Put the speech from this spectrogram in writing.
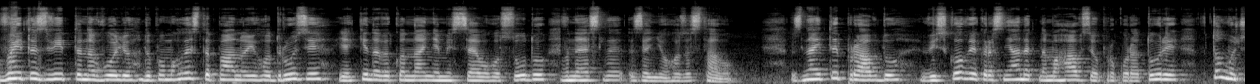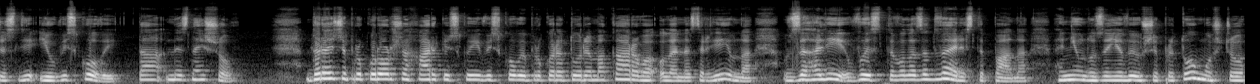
Вийти звідти на волю допомогли Степану його друзі, які на виконання місцевого суду внесли за нього заставу. Знайти правду військовий красняник намагався у прокуратурі, в тому числі і у військовій, та не знайшов. До речі, прокурорша Харківської військової прокуратури Макарова Олена Сергіївна взагалі виставила за двері Степана, гнівно заявивши при тому, що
